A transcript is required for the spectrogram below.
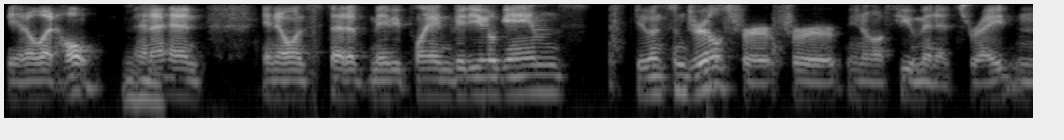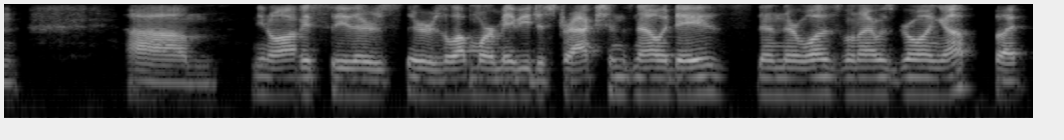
you know, at home mm-hmm. and and you know, instead of maybe playing video games, doing some drills for for you know a few minutes, right? And um, you know, obviously there's there's a lot more maybe distractions nowadays than there was when I was growing up, but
